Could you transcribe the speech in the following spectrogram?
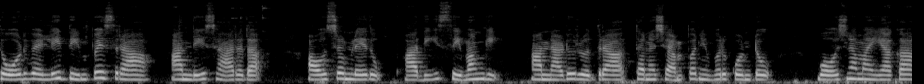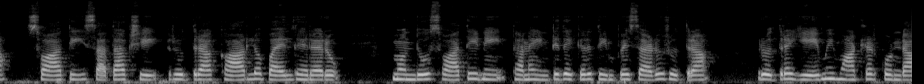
తోడు వెళ్ళి దింపేసిరా అంది శారద. అవసరం లేదు అది శివంగి అన్నాడు రుద్ర తన చెంప నిమురుకుంటూ. భోజనం అయ్యాక స్వాతి శతాక్షి రుద్ర కారులో బయలుదేరారు. ముందు స్వాతిని తన ఇంటి దగ్గర దింపేశాడు రుద్ర. రుద్ర ఏమీ మాట్లాడకుండా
